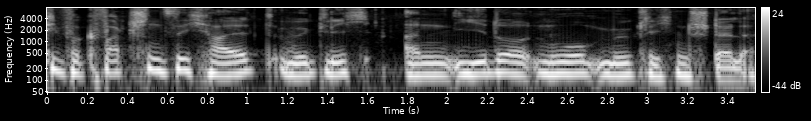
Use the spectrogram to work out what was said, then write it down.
die verquatschen sich halt wirklich an jeder nur möglichen Stelle.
